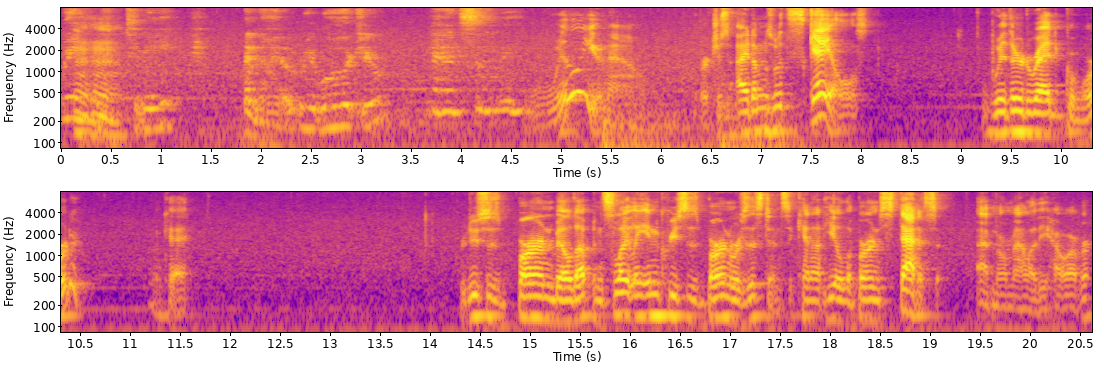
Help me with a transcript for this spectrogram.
Bring mm -hmm. them to me, and I'll reward you handsomely. Will you now? Purchase items with scales. Withered red gourd. Okay. Reduces burn buildup and slightly increases burn resistance. It cannot heal the burn status abnormality, however.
